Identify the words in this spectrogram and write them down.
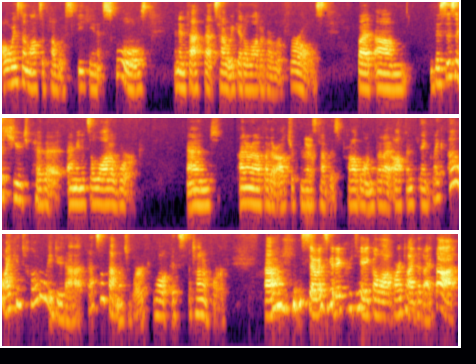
always done lots of public speaking at schools. And in fact, that's how we get a lot of our referrals. But um, this is a huge pivot. I mean, it's a lot of work. And I don't know if other entrepreneurs yeah. have this problem, but I often think like, oh, I can totally do that. That's not that much work. Well, it's a ton of work. Um, so it's going to take a lot more time than I thought,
